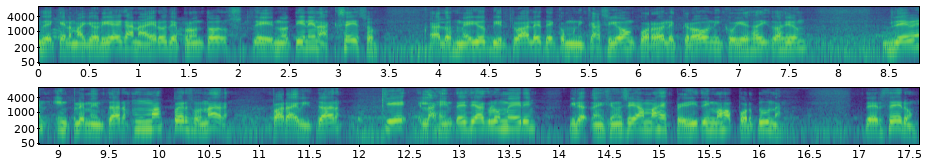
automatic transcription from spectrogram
de que la mayoría de ganaderos de pronto eh, no tienen acceso a los medios virtuales de comunicación, correo electrónico y esa situación, deben implementar más personal para evitar que la gente se aglomere y la atención sea más expedita y más oportuna. Tercero,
